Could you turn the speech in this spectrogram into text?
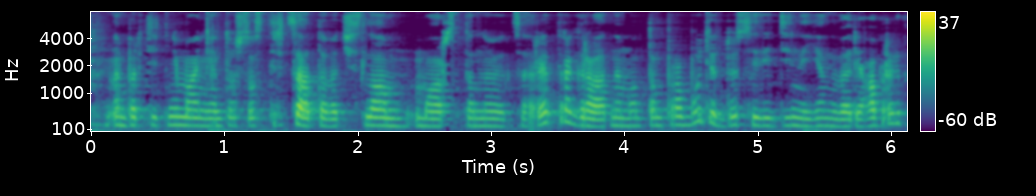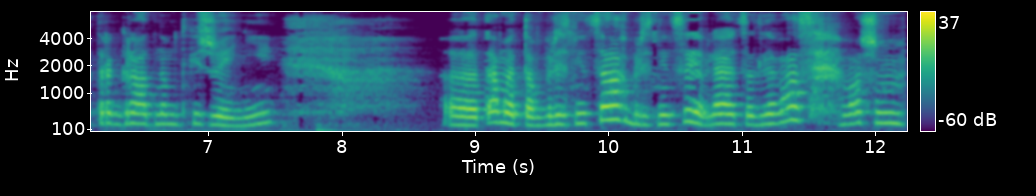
обратить внимание на то, что с 30 числа Марс становится ретроградным, он там пробудет до середины января в ретроградном движении. Э, там это в Близнецах. Близнецы являются для вас вашим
